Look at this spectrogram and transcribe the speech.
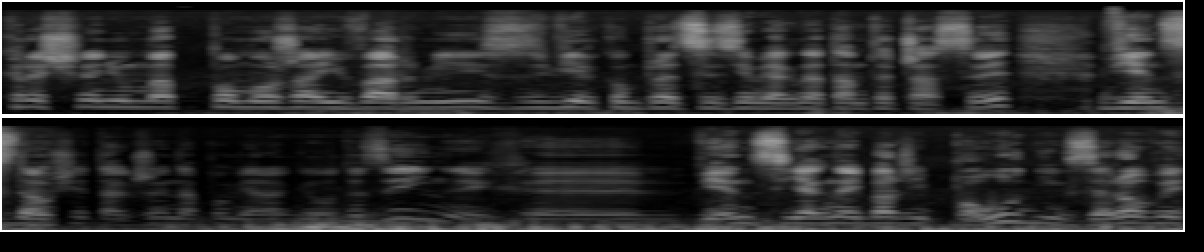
kreśleniu map Pomorza i Warmii z wielką precyzją jak na tamte czasy, więc zdał się także na pomiarach geodezyjnych, więc jak najbardziej południk zerowy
